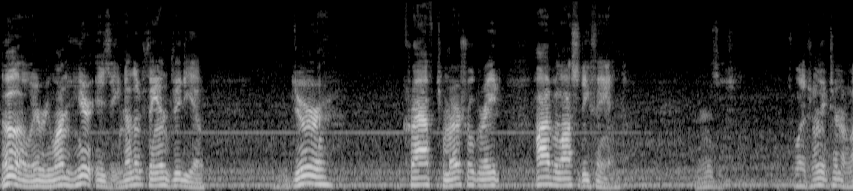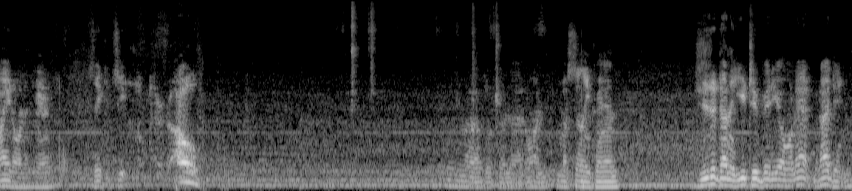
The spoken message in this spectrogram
Hello everyone, here is another fan video. Duracraft commercial grade high velocity fan. Where is it? Well, let me turn the light on in here so you can see. Oh! Might as well turn that on. My ceiling fan. Should have done a YouTube video on that, but I didn't.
